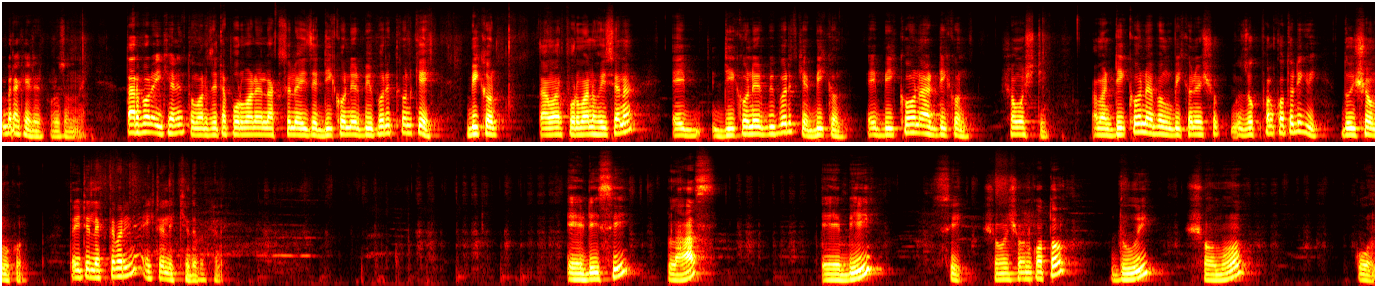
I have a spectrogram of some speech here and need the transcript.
ব্র্যাকেটের প্রয়োজন নাই। তারপর এইখানে তোমার যেটা প্রমাণে লাগছিল, এই যে ডিকনের বিপরীত কোণ কে? বিকন তা আমার প্রমাণ হয়েছে না, এই ডিকনের বিপরীত কে? বিকন এই বিকন আর ডিকন সমষ্টি। আমার ডিকন এবং বিকনের যোগফল কত ডিগ্রি? দুই সমকোণ তো এইটা লিখতে পারি না, এইটা লিখে দেবো এখানে। A D C plus A B C সমান সমান কত? দুই সম কোণ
